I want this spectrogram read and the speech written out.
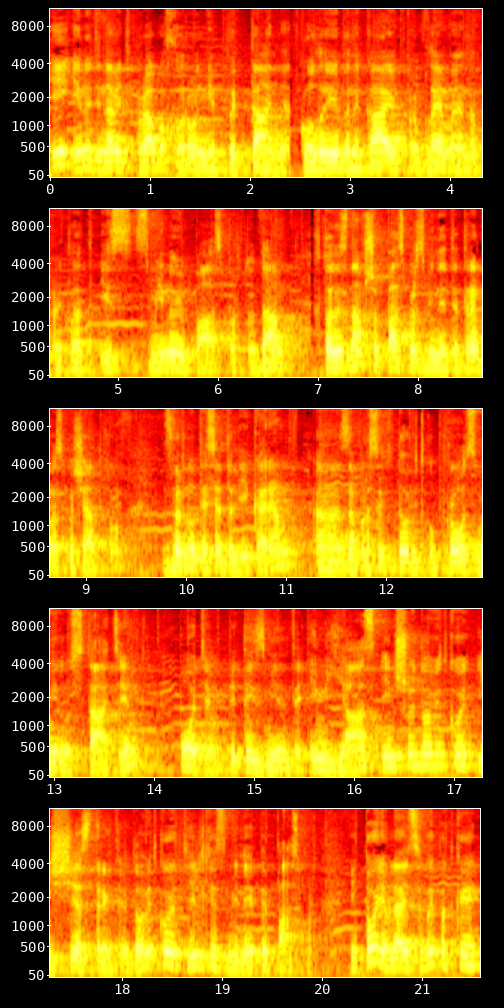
і іноді навіть правоохоронні питання, коли виникають проблеми, наприклад, із зміною паспорту. Да? Хто не знав, що паспорт змінити треба спочатку звернутися до лікаря, е, запросити довідку про зміну статі, потім піти змінити ім'я з іншою довідкою і ще з третьою довідкою тільки змінити паспорт. І то являються випадки,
